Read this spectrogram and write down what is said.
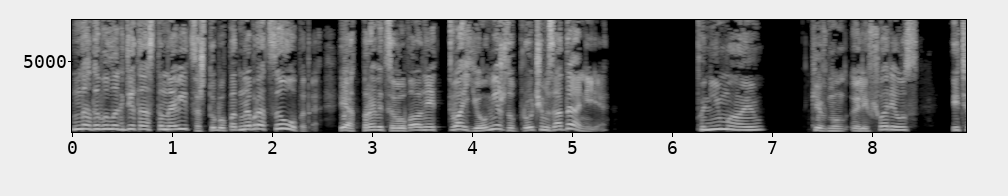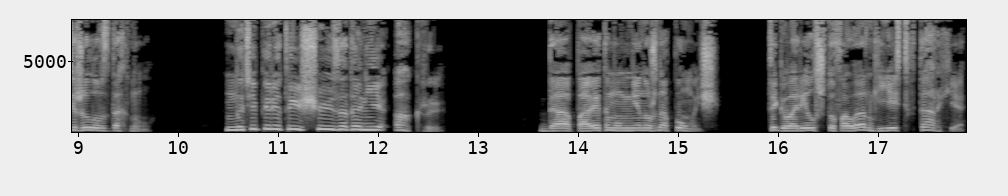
Надо было где-то остановиться, чтобы поднабраться опыта и отправиться выполнять твое, между прочим, задание». «Понимаю», — кивнул Элифариус и тяжело вздохнул. «Но теперь это еще и задание Акры». «Да, поэтому мне нужна помощь. Ты говорил, что фаланги есть в Тархе,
